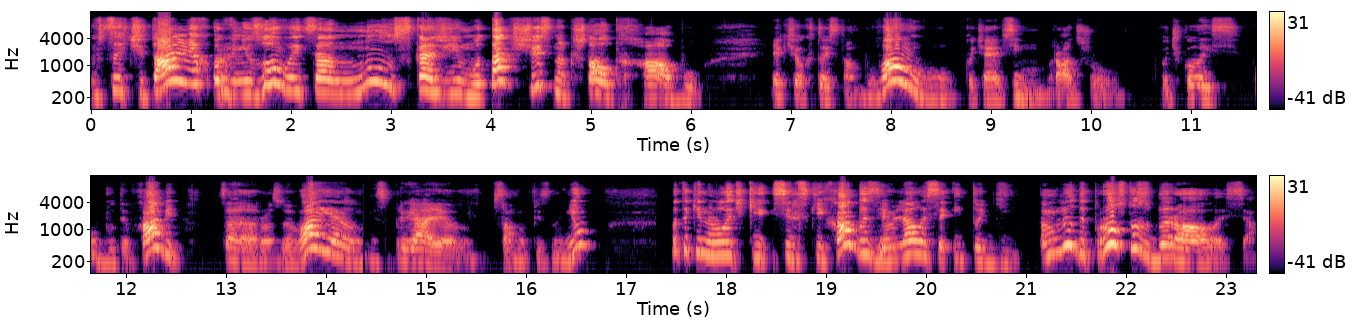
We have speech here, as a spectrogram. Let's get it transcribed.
В цих читальнях організовується, ну, скажімо так, щось на кшталт хабу. Якщо хтось там бував, хоча я всім раджу хоч колись побути в хабі, це розвиває сприяє самопізнанню. Отакі невеличкі сільські хаби з'являлися і тоді. Там люди просто збиралися,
